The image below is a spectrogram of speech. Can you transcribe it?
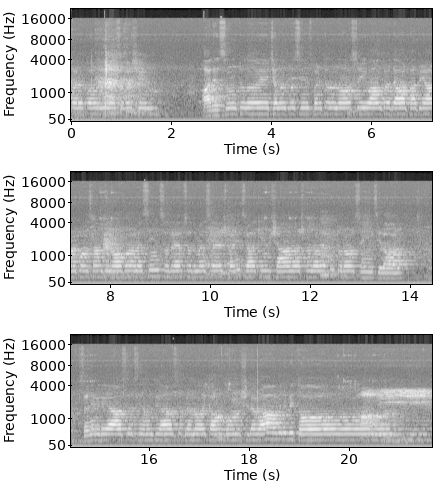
Părăpărunie, să vășim, ale Sfântului cel într Sfinț Părintele nostru Ioan Prădeal, Patriarul Constantinopol, ale Sfințul Dreptul Dumnezeiești, Părinți Joachim și Ana și ale tuturor Sfinților, să ne miluiască, să ne mântuiască pre noi ca un bun și de oameni viitori. Amin.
